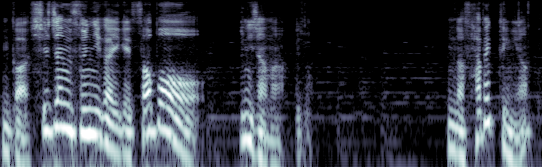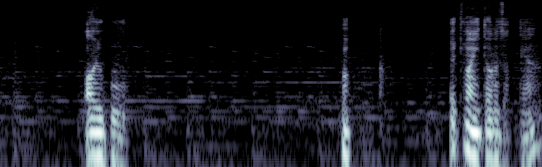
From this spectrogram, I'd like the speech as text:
그러니까 시즌 순위가 이게 서버 순위잖아. 그죠? 나 400등이야? 어이구. 왜 이렇게 많이 떨어졌냐?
